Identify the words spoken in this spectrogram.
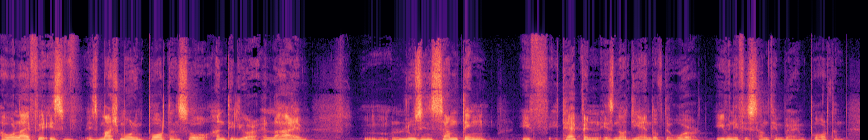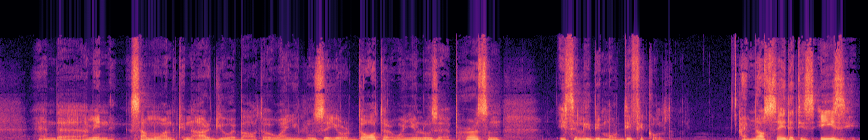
Our life is is much more important. So until you are alive, um, losing something, if it happens, is not the end of the world. Even if it's something very important. And uh, I mean, someone can argue about oh, when you lose your daughter, when you lose a person it's a little bit more difficult. I'm not saying that it's easy.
